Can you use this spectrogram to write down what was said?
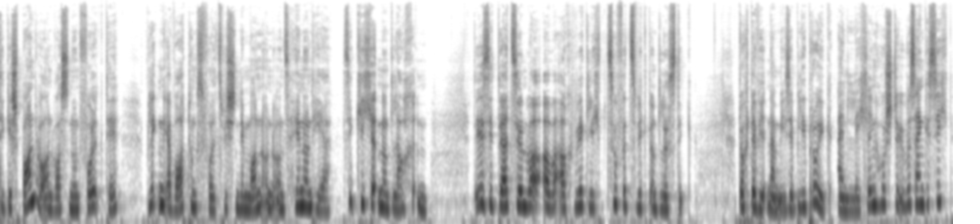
die gespannt waren, was nun folgte, blickten erwartungsvoll zwischen dem Mann und uns hin und her. Sie kicherten und lachten. Die Situation war aber auch wirklich zu verzwickt und lustig. Doch der Vietnamese blieb ruhig, ein Lächeln huschte über sein Gesicht,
